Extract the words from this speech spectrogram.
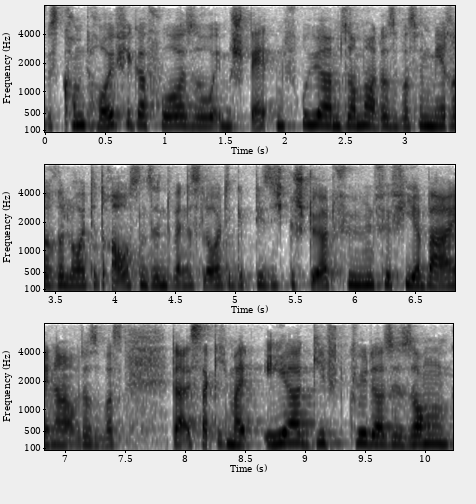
es kommt häufiger vor, so im späten Frühjahr, im Sommer oder sowas, wenn mehrere Leute draußen sind, wenn es Leute gibt, die sich gestört fühlen für Vierbeiner oder sowas. Da ist, sag ich mal, eher Giftköder-Saison,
